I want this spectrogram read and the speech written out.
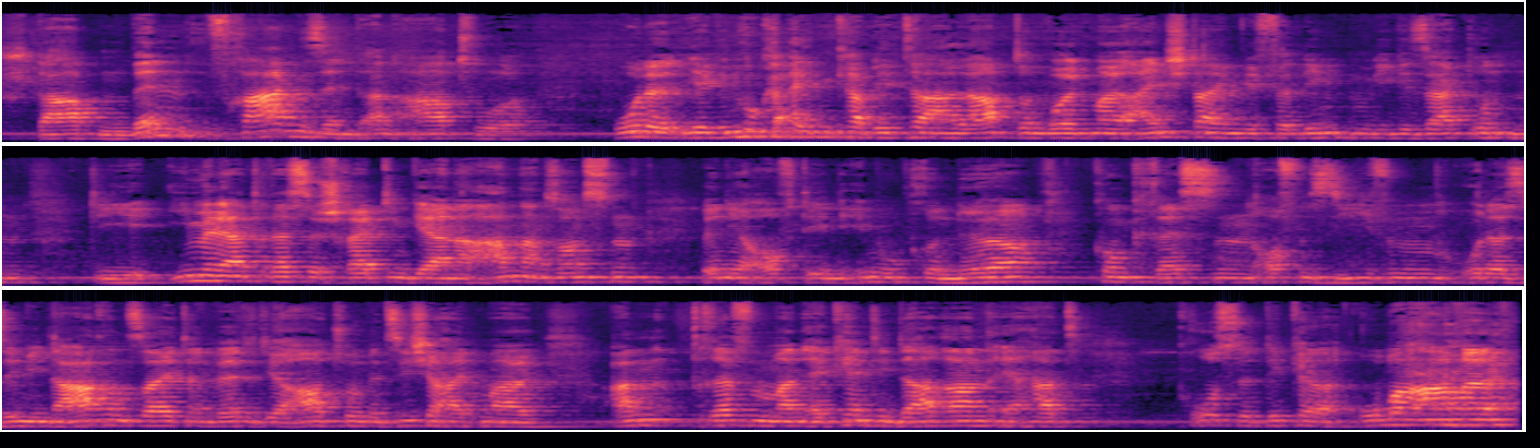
starten. Wenn Fragen sind an Arthur oder ihr genug Eigenkapital habt und wollt mal einsteigen, wir verlinken, wie gesagt, unten die E-Mail-Adresse, schreibt ihn gerne an. Ansonsten, wenn ihr auf den Immopreneur-Kongressen, Offensiven oder Seminaren seid, dann werdet ihr Arthur mit Sicherheit mal antreffen. Man erkennt ihn daran, er hat große, dicke Oberarme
